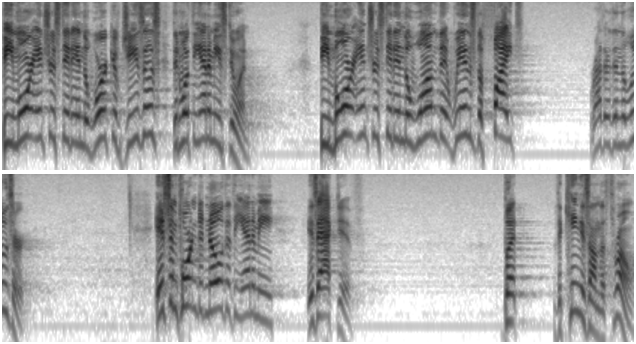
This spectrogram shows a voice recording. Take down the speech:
Be more interested in the work of Jesus than what the enemy's doing. Be more interested in the one that wins the fight rather than the loser. It's important to know that the enemy is active, but the king is on the throne.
